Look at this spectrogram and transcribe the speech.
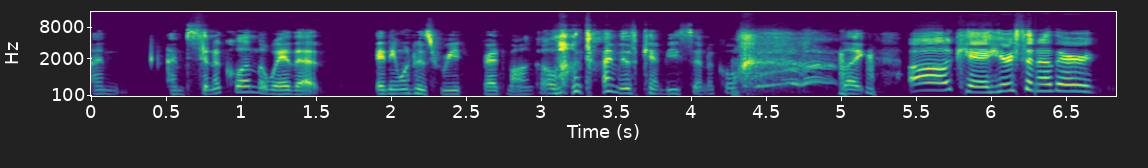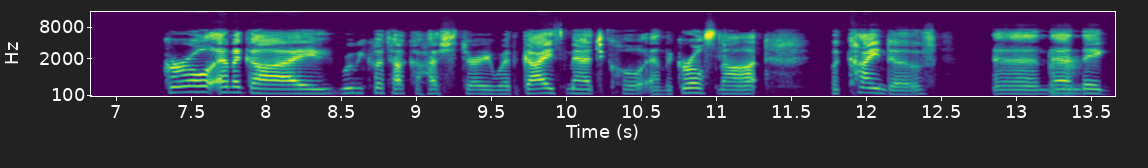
I'm, I'm cynical in the way that anyone who's read read manga a long time is can be cynical. like, oh, okay, here's another girl and a guy, Rumiko Takahashi story where the guy's magical and the girl's not, but kind of, and then Mhm. they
